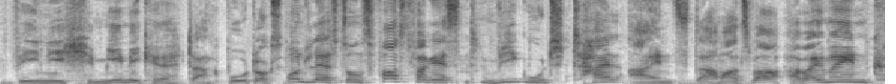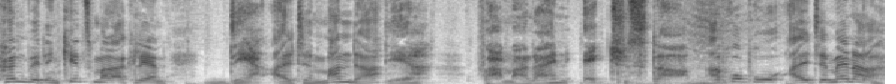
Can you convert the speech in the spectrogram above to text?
wenig Mimike dank Botox und lässt uns fast vergessen, wie gut Teil 1 damals war. Aber Immerhin können wir den Kids mal erklären, der alte Mann da, der war mal ein Actionstar. Apropos alte Männer.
